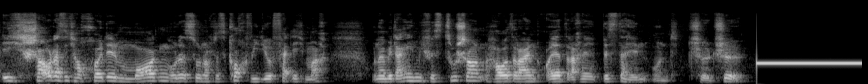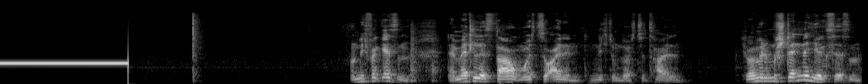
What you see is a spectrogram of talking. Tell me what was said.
ich schaue, dass ich auch heute Morgen oder so noch das Kochvideo fertig mache. Und dann bedanke ich mich fürs Zuschauen. Haut rein, euer Drache. Bis dahin und tschö tschö. Und nicht vergessen, der Metal ist da, um euch zu einen, nicht um euch zu teilen. Ich war mit dem Ständer hier gesessen.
